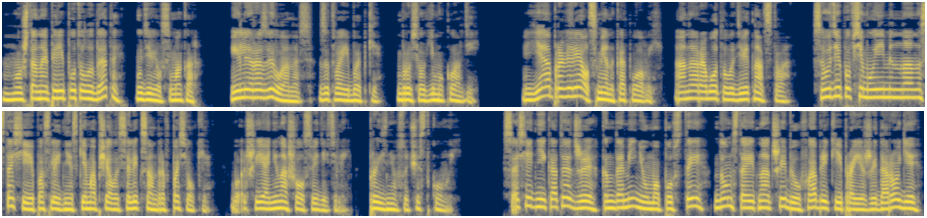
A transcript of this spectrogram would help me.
«Может, она перепутала даты?» – удивился Макар. «Или развела нас за твои бабки», – бросил ему Клавдий. Я проверял смены Котловой. Она работала девятнадцатого. Судя по всему, именно Анастасия последняя, с кем общалась Александра в поселке. Больше я не нашел свидетелей, произнес участковый. Соседние коттеджи кондоминиума пусты, дом стоит на отшибе у фабрики и проезжей дороги.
